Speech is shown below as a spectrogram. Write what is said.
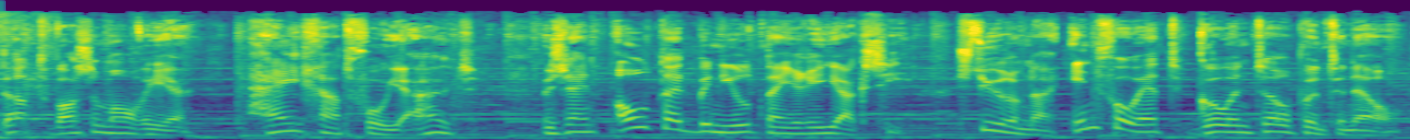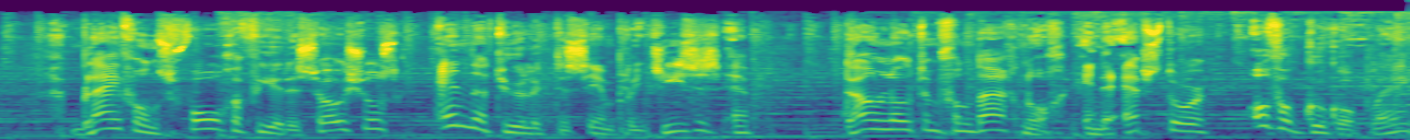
Dat was hem alweer. Hij gaat voor je uit. We zijn altijd benieuwd naar je reactie. Stuur hem naar info@goentel.nl. Blijf ons volgen via de socials en natuurlijk de Simply Jesus app. Download hem vandaag nog in de App Store of op Google Play.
